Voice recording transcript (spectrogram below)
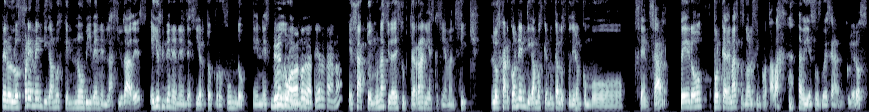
pero los Fremen, digamos que no viven en las ciudades, ellos viven en el desierto profundo, en esto, Viven como en abajo de la tierra, ¿no? Exacto, en unas ciudades subterráneas que se llaman Siege. Los Harkonnen, digamos que nunca los pudieron como censar, pero porque además pues no les importaba, y esos güeyes eran culeros,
